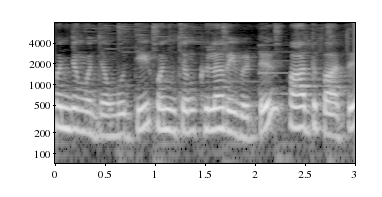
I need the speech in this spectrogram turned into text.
கொஞ்சம் கொஞ்சம் ஊற்றி கொஞ்சம் கிளறி விட்டு பார்த்து பார்த்து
